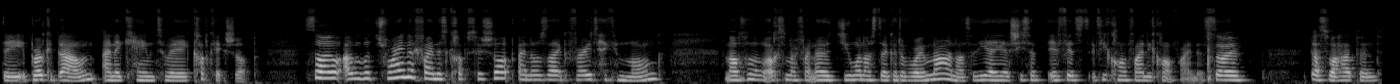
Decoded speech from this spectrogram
they broke it down and it came to a cupcake shop. So I, we were trying to find this cupcake shop and it was like very taking long. And I was asking my friend, oh, do you want us to go to Mile? And I said, yeah, yeah. She said, if it's if you can't find it, you can't find it. So that's what happened.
